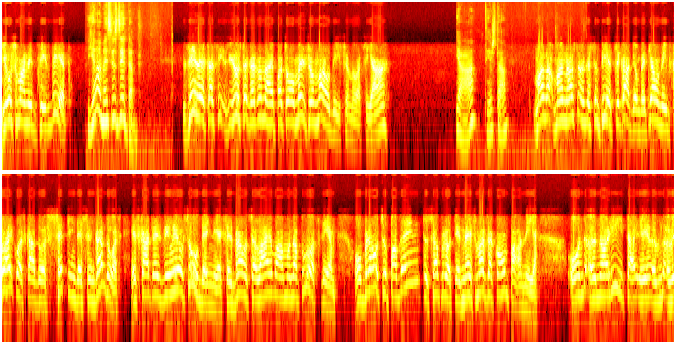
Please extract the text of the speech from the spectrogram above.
Jūs mani dzirdiet? Jā, mēs jūs dzirdam. Ziniet, kas jūs tagad runājat par to mežu maldīšanos, jā? Jā, tieši tā. Man, man 85 gadi, bet jaunības laikos, kādos 70 gados, es kādreiz biju liels ūdeņnieks. Es braucu ar laivām un ap plostiem, un braucu pa ventu, saprotiet, mēs maza kompānija. Un uh, no rīta uh,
